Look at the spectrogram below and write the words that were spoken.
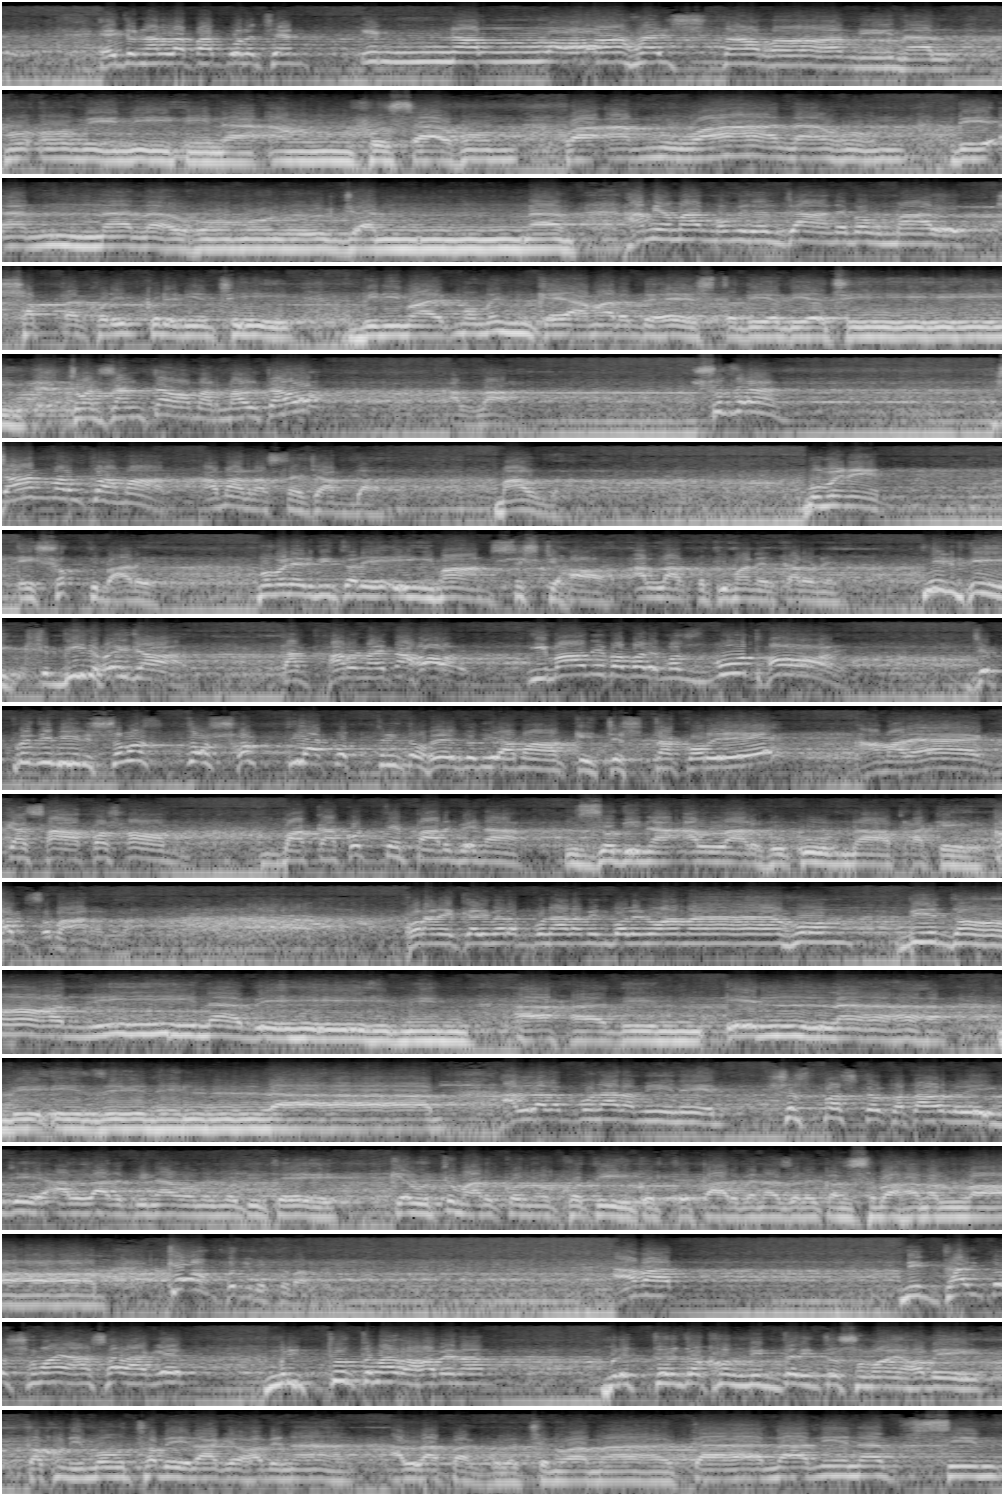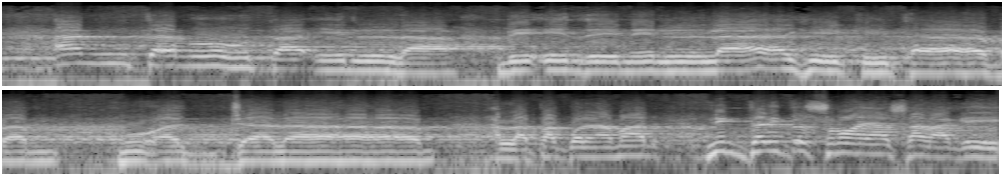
এই জন্য আল্লাহ পাক বলেছেন আমি আমার মুমিনের জান এবং মাল সবটা খরিদ করে নিয়েছি, বিনিময়ে মুমিনকে আমার বেহেশত দিয়ে দিয়েছি। তোমার জানটাও, আমার মালটাও আল্লাহ। সুতরাং জান মাল তো আমার আমার রাস্তায় জান দাও, মাল দাও। মুমিনের এই শক্তি বাড়ে। মোমেনের ভিতরে এই ইমান সৃষ্টি হয় আল্লাহর প্রতি ইমানের কারণে। নির্ভীক, সে বীর হয়ে যায়। তার ধারণা এটা হয় ইমানে ব্যাপারে মজবুত হয় যে পৃথিবীর সমস্ত শক্তি একত্রিত হয়ে যদি আমাকে চেষ্টা করে, আমার এক গাছা পশম বাঁকা করতে পারবে না যদি না আল্লাহর হুকুম না থাকে। সুবহানাল্লাহ। কোরআনে রব্বুল আলামিন বলেন ওয়া মা হুম বিদারিনা বিহি মিন আহাদিন ইল্লা বিইذনিল্লাহ আল্লাহ রব্বুল আলামিনের সুস্পষ্ট কথা হলো এই যে আল্লাহর বিনা অনুমতিতে কেউ তোমার কোনো ক্ষতি করতে পারবে না, জোরে কোন, সুবহানাল্লাহ। কেউ ক্ষতি করতে পারবে আবার নির্ধারিত সময় আসার আগে মৃত্যু তোমার হবে না। মৃত্যুর যখন নির্ধারিত সময় হবে, তখনই মৌত হবে, এর আগে হবে না। আল্লাহ পাক বলেছেন, ওয়ামা কানা লিনাফসিন আন তামুতা ইল্লা বিইذনিল্লাহি কিতাবাম আল্লাহ পাক বলেন, আমার নির্ধারিত সময় আসার আগে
